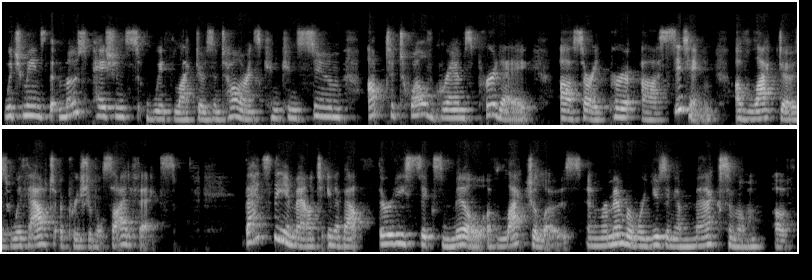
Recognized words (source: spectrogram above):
which means that most patients with lactose intolerance can consume up to 12 grams per day, uh, sorry, per uh, sitting of lactose without appreciable side effects. That's the amount in about 36 mil of lactulose. And remember, we're using a maximum of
